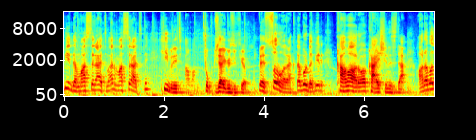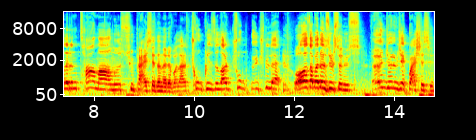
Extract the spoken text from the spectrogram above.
Bir de Maserati var. Maserati de hibrit ama çok güzel gözüküyor. Ve son olarak da burada bir Camaro karşınızda. Arabaların tamamı süper sedan arabalar. Çok hızlılar, çok güçlüler. O zaman özürsünüz. Önce örümcek başlasın.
